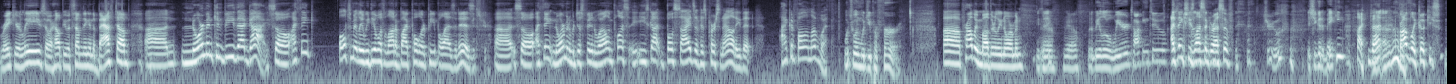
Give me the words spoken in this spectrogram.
rake your leaves or help you with something in the bathtub, uh, Norman can be that guy. So I think ultimately we deal with a lot of bipolar people as it is. Uh, so I think Norman would just fit in well, and plus he's got both sides of his personality that I could fall in love with. Which one would you prefer? Uh, probably motherly Norman. You think? Yeah, yeah. Would it be a little weird talking to? I think she's less aggressive. True. Is she good at baking? like that. I don't know. Probably cookies.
